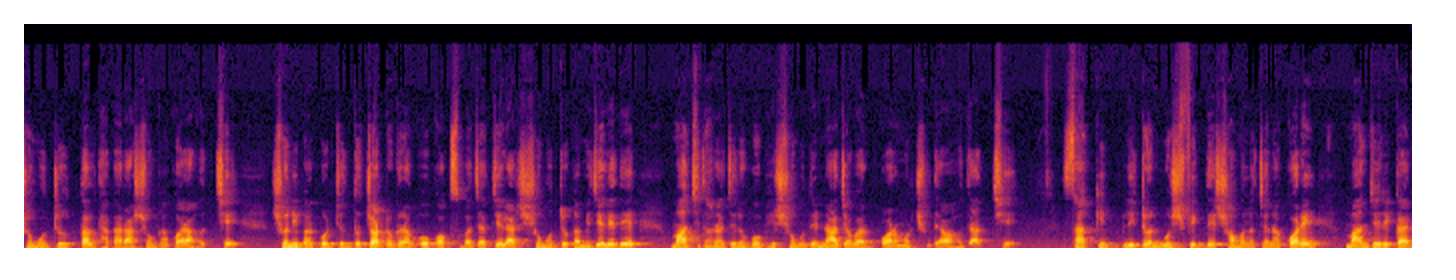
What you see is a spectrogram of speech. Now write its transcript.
সমুদ্র উত্তাল থাকার আশঙ্কা করা হচ্ছে। শনিবার পর্যন্ত চট্টগ্রাম ও কক্সবাজার জেলার সমুদ্রগামী জেলেদের মাছ ধরার জন্য গভীর সমুদ্রে না যাওয়ার পরামর্শ দেওয়া যাচ্ছে। সাকিব, লিটন, মুশফিকদের সমালোচনা করে মানজেরেকার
